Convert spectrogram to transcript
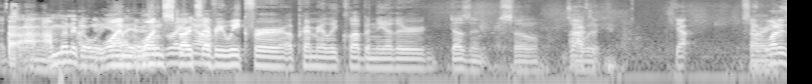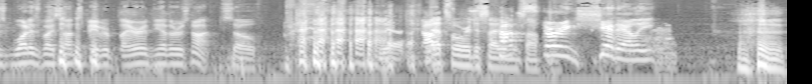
Uh, I mean, I'm gonna go with one. Dier. One starts now. every week for a Premier League club, and the other doesn't. So exactly. would- Yep. sorry. And what is what is my son's favorite player, and the other is not. So yeah, that's what we're deciding stop this off. stirring shit, Ellie. the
